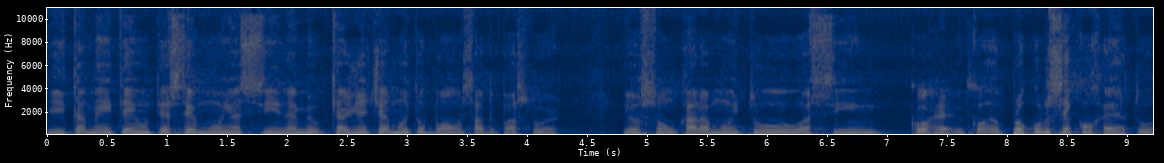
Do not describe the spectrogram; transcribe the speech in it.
E também tem um testemunho assim, né, meu? Que a gente é muito bom, sabe, pastor? Eu sou um cara muito, assim, Correto. Procuro ser correto.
